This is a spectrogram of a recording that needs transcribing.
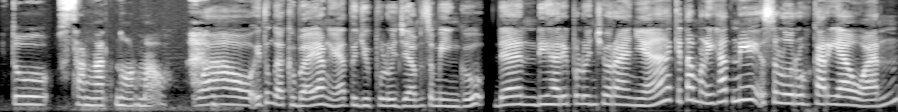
itu sangat normal. Wow, itu nggak kebayang ya 70 jam seminggu. Dan di hari peluncurannya kita melihat nih seluruh karyawan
